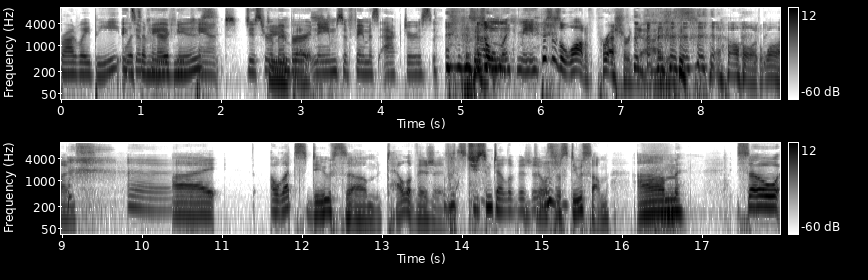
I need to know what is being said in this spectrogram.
Broadway Beat It's with some okay nerd if you news? can't. Just remember names of famous actors. like me. this is a lot of pressure, guys, all at once. Uh, uh, let's do some television. Let's do some television. Let's just do some. Um, so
